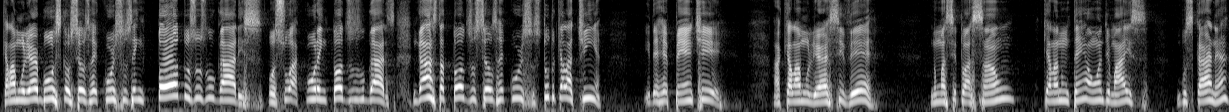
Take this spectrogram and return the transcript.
Aquela mulher busca os seus recursos em todos os lugares, ou sua cura em todos os lugares, gasta todos os seus recursos, tudo que ela tinha. E de repente, aquela mulher se vê numa situação que ela não tem aonde mais buscar, né,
